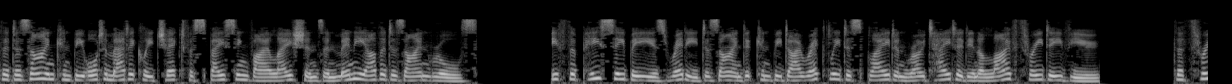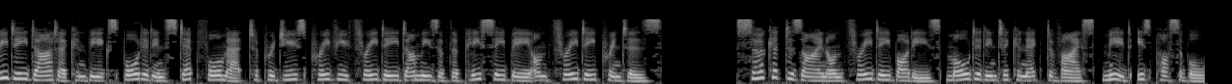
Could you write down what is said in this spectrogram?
The design can be automatically checked for spacing violations and many other design rules. If the PCB is ready designed it can be directly displayed and rotated in a live 3D view. The 3D data can be exported in step format to produce preview 3D dummies of the PCB on 3D printers. Circuit design on 3D bodies molded interconnect device, MID is possible.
